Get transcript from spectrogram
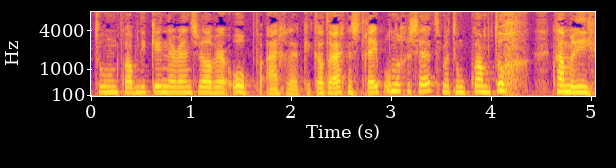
toen kwam die kinderwens wel weer op eigenlijk. Ik had er eigenlijk een streep onder gezet. Maar toen kwam toch, kwamen die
